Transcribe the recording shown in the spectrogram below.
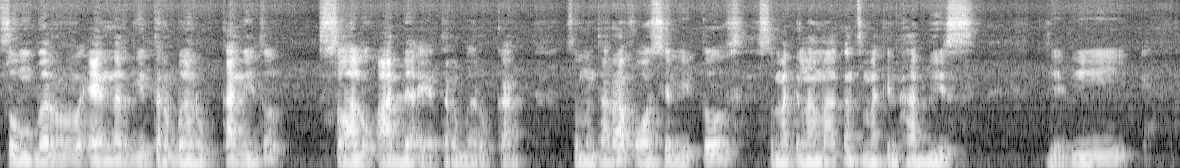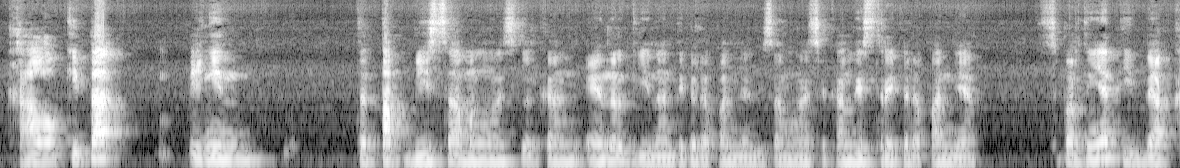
sumber energi terbarukan itu selalu ada ya terbarukan. Sementara fosil itu semakin lama akan semakin habis. Jadi kalau kita ingin tetap bisa menghasilkan energi nanti ke depannya, bisa menghasilkan listrik ke depannya, sepertinya tidak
